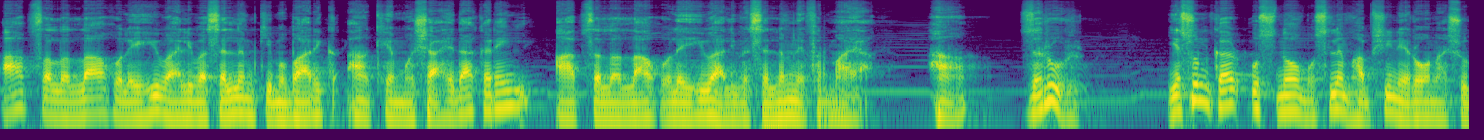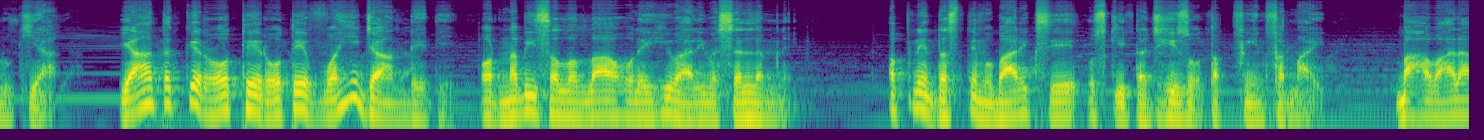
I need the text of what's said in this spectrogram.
آپ صلی اللہ علیہ وآلہ وسلم کی مبارک آنکھیں مشاہدہ کریں گی؟ آپ صلی اللہ علیہ وآلہ وسلم نے فرمایا ہاں ضرور۔ یہ سن کر اس نو مسلم حبشی نے رونا شروع کیا۔ یہاں تک کہ روتے روتے وہیں جان دے دی۔ اور نبی صلی اللہ علیہ وآلہ وسلم نے اپنے دست مبارک سے اس کی تجہیز و تقفین فرمائی۔ بہوالا،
